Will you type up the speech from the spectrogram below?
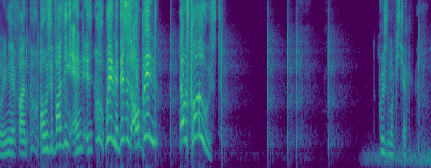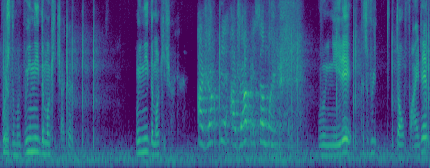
on. We need to find. Oh, is it by the end? Is wait a minute. This is opened. That was closed. Where's the monkey checker? Where's the monkey? We need the monkey checker. We need the monkey checker. I dropped it. I dropped it somewhere. We need it because if we don't find it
